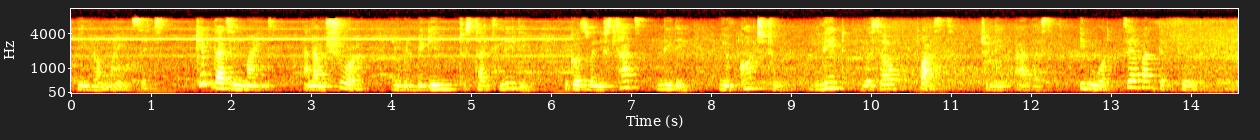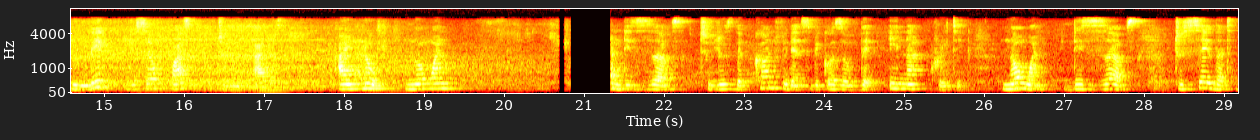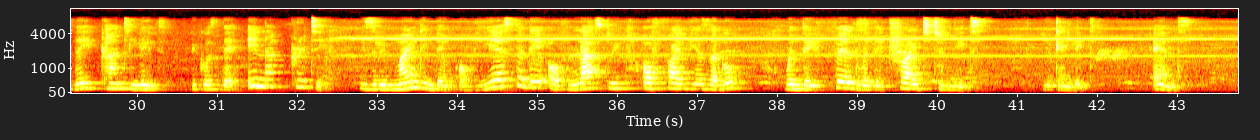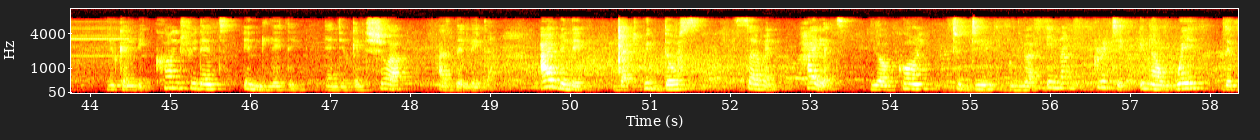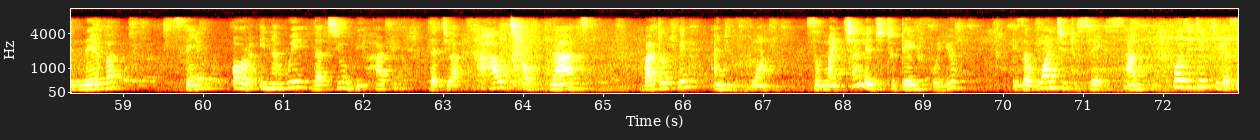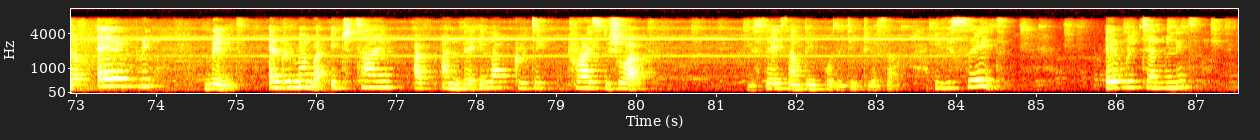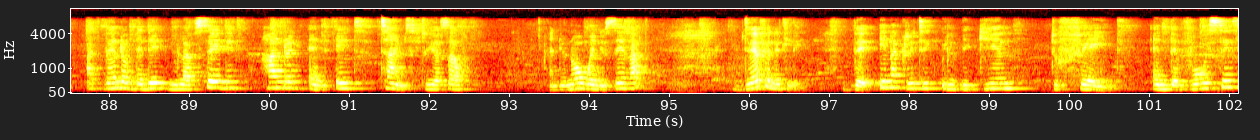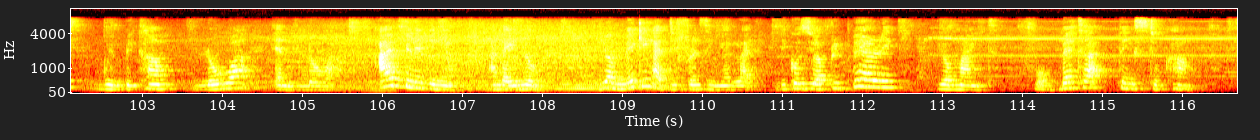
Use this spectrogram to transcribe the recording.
In your mindset. Keep that in mind, and I'm sure you will begin to start leading Because when you start leading, you've got to lead yourself first to lead others in whatever the field. You lead yourself first to lead others. I know no one deserves to lose the confidence because of the inner critic. No one deserves to say that they can't lead because the inner critic is reminding them of yesterday, of last week, of five years ago when they failed, when they tried to lead. You can lead. And you can be confident in leading and you can show up as the leader. I believe that with those seven highlights, you are going to deal with your inner critic in a way they've never seen or in a way that you'll be happy that you're out of that battlefield and you've won. So, my challenge today for you is I want you to say something positive to yourself every minute. And remember, each time and the inner critic tries to show up, you say something positive to yourself. If you say it every 10 minutes, at the end of the day, you'll have said it 108 times to yourself. And you know when you say that, definitely the inner critic will begin to fade and the voices will become lower and lower. I believe in you and I know you are making a difference in your life because you are preparing your mind for better things to come,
